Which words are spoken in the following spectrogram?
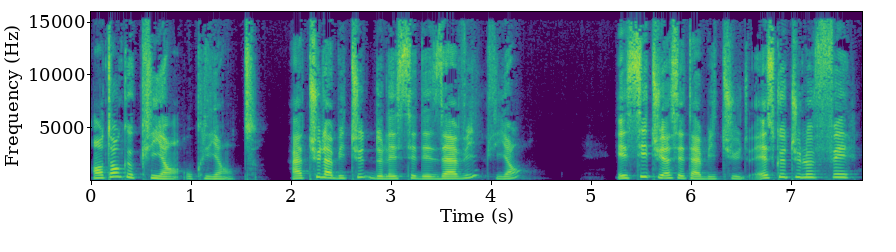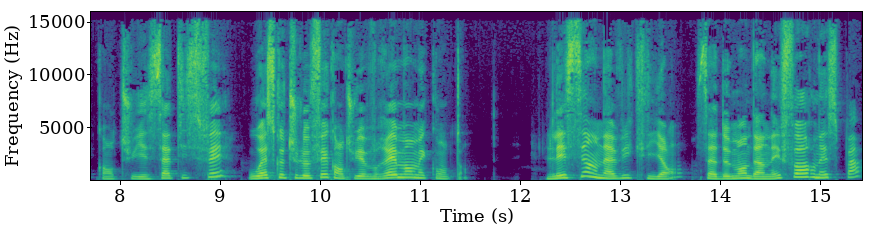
En tant que client ou cliente, as-tu l'habitude de laisser des avis clients? Et si tu as cette habitude, est-ce que tu le fais quand tu es satisfait ou est-ce que tu le fais quand tu es vraiment mécontent? Laisser un avis client, ça demande un effort, n'est-ce pas?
